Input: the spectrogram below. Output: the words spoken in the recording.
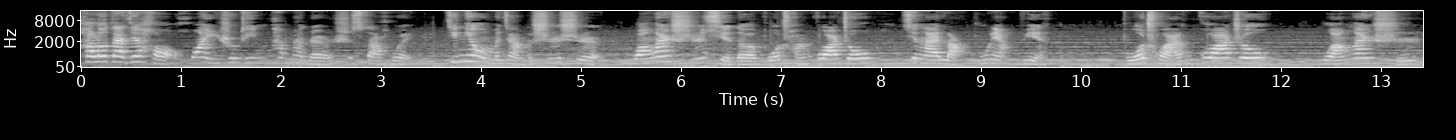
Hello，大家好，欢迎收听盼盼的诗词大会。今天我们讲的诗是王安石写的《泊船瓜洲》，先来朗读两遍。《泊船瓜洲》王安石。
